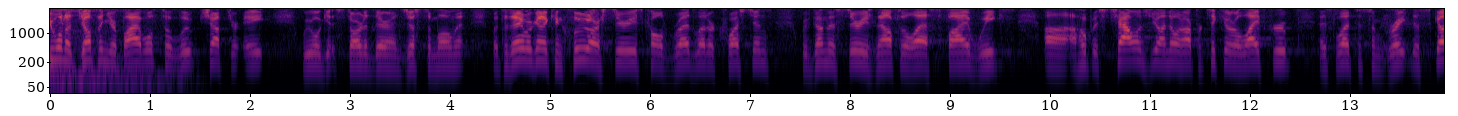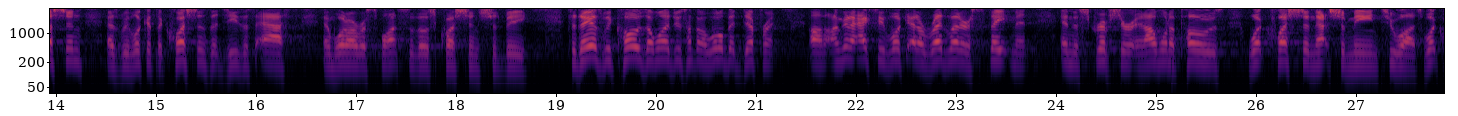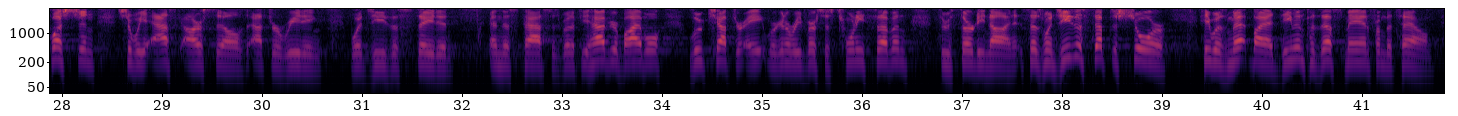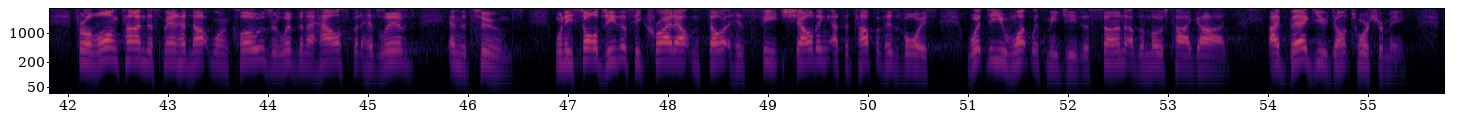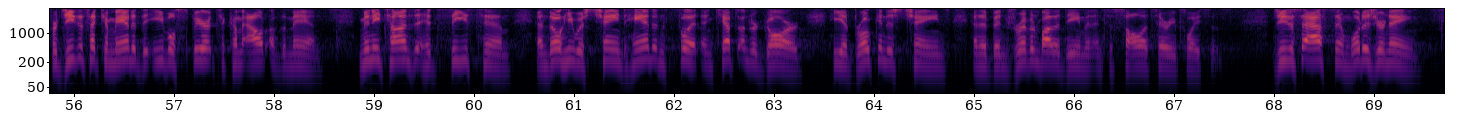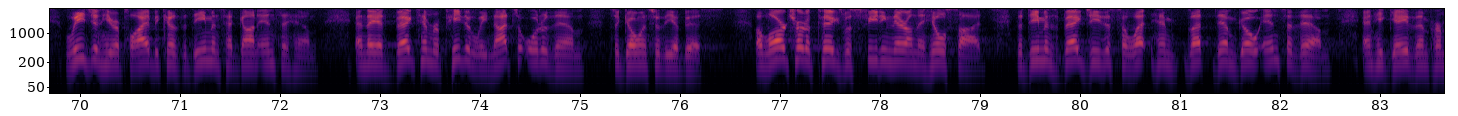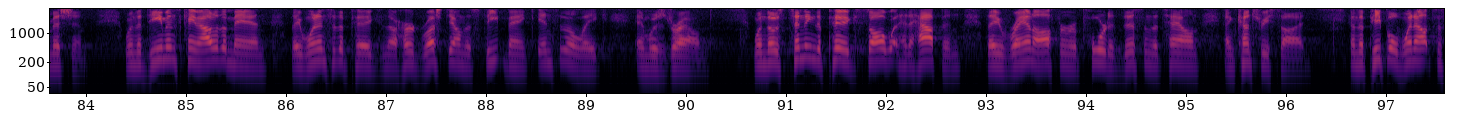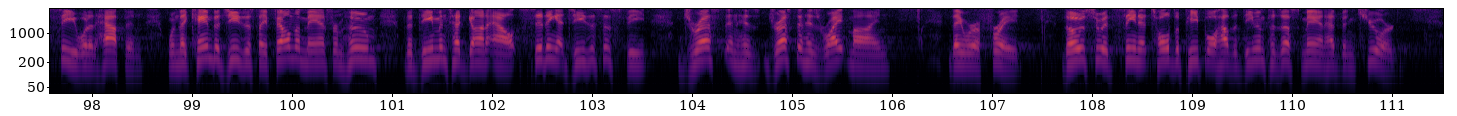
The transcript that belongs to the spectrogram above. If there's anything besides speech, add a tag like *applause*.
you want to jump in your Bibles to Luke chapter 8, we will get started there in just a moment. But today we're going to conclude our series called Red Letter Questions. We've done this series now for the last five weeks. Uh, I hope it's challenged you. I know in our particular life group, it's led to some great discussion as we look at the questions that Jesus asked and what our response to those questions should be. Today, as we close, I want to do something a little bit different. Um, I'm going to actually look at a red letter statement in the scripture, and I want to pose what question that should mean to us. What question should we ask ourselves after reading what Jesus stated in this passage? But if you have your Bible, Luke chapter 8, we're going to read verses 27 through 39. It says, When Jesus stepped ashore, he was met by a demon possessed man from the town. For a long time, this man had not worn clothes or lived in a house, but had lived in the tombs. When he saw Jesus, he cried out and fell at his feet, shouting at the top of his voice, What do you want with me, Jesus, Son of the Most High God? I beg you, don't torture me. For Jesus had commanded the evil spirit to come out of the man. Many times it had seized him, and though he was chained hand and foot and kept under guard, he had broken his chains and had been driven by the demon into solitary places. Jesus asked him, What is your name? Legion, he replied, because the demons had gone into him, and they had begged him repeatedly not to order them to go into the abyss. A large herd of pigs was feeding there on the hillside. The demons begged Jesus to let, him, let them go into them, and he gave them permission. When the demons came out of the man, they went into the pigs, and the herd rushed down the steep bank into the lake and was drowned. When those tending the pigs saw what had happened, they ran off and reported this in the town and countryside. And the people went out to see what had happened. When they came to Jesus, they found the man from whom the demons had gone out, sitting at Jesus' feet, dressed in his, dressed in his right mind they were afraid. Those who had seen it told the people how the demon possessed man had been cured.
